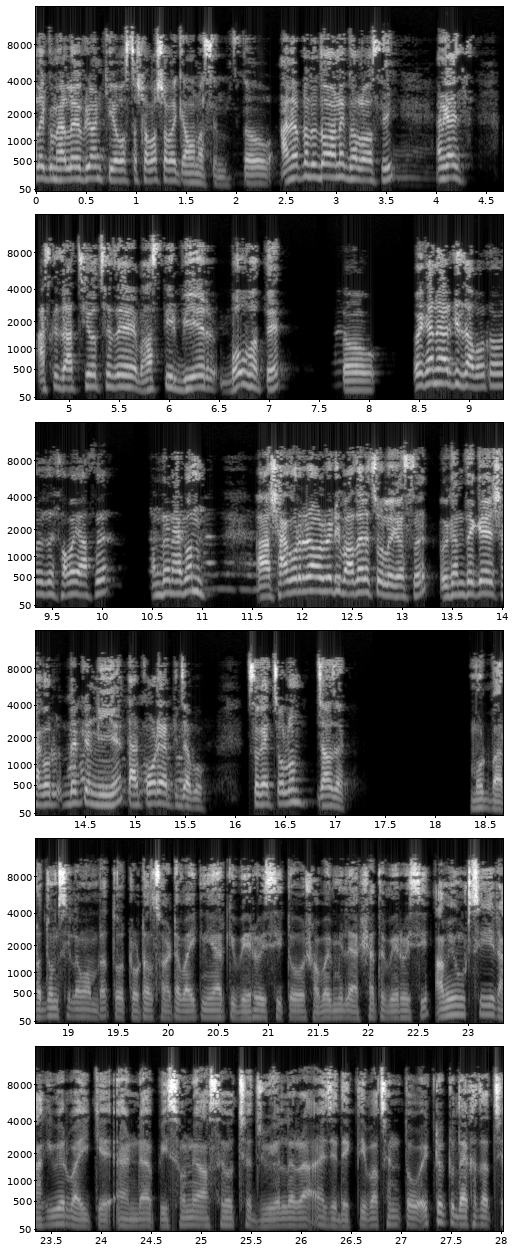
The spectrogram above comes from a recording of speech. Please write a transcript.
আলাইকুম হ্যালো এভরিওয়ান কি অবস্থা? সবার সবাই কেমন আছেন? তো আমি আপনাদের দ্বারা অনেক ভালো আছি। গাইস আজকে যাচ্ছি হচ্ছে যে ভাস্তির বিয়ের বউ হতে তো ওইখানে আর কি যাব? তো সবাই আছে। এখন সাগরেরা অলরেডি বাজারে চলে গেছে। ওইখান থেকে সাগরদেরকে নিয়ে তারপরে আর কি যাব। সো গাইস চলুন, যাওয়া যাক। মোট বারো জন ছিলাম আমরা, তো টোটাল ছয়টা বাইক নিয়ে আর কি বের হয়েছি, তো সবাই মিলে একসাথে বের হয়েছি। আমি উঠছি রাকিবের বাইকে অ্যান্ড পিছনে আছে হচ্ছে জুয়েলরা এই যে দেখতে পাচ্ছেন। তো একটু একটু দেখা যাচ্ছে,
